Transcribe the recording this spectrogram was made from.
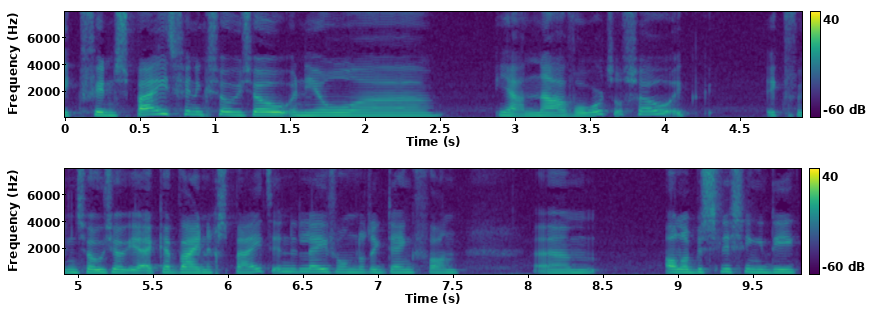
ik vind spijt vind ik sowieso een heel uh, ja, nawoord of zo. Ik, ik vind sowieso, ja, ik heb weinig spijt in het leven, omdat ik denk van um, alle beslissingen die ik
